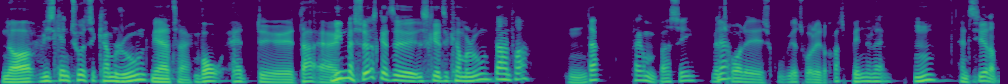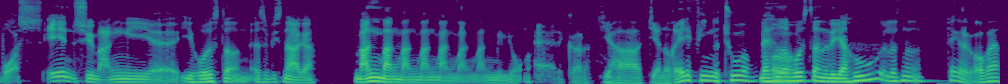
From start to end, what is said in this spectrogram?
Nå, vi skal en tur til Cameroon, Ja, tak. hvor at, øh, der er... Min massør skal til, skal til Cameroon. Der er han fra. Mm, der, der kan man bare se. Jeg, Ja. tror, det er, sgu- jeg tror, det er et ret spændende land. Mm. Han siger, der bor sindssygt mange i, uh, i hovedstaden. Altså, vi snakker mange, mange, mange, mange, mange, mange, mange millioner. Ja, det gør der. De har, de har noget rigtig fin natur. Hvad hedder hovedstaden? Er det Yahoo eller sådan noget? Det kan det godt være.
